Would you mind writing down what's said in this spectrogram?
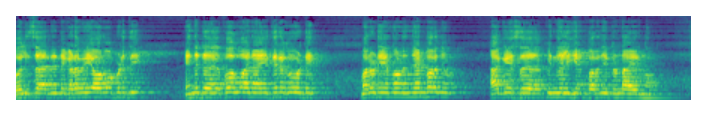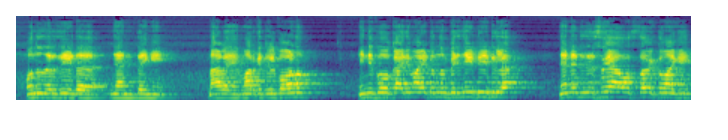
പോലീസുകാരൻ എന്റെ കടമയെ ഓർമ്മപ്പെടുത്തി. എന്നിട്ട് പോകുവാനായി തിരക്ക് കൂട്ടി മറുപടി എന്നോണം ഞാൻ പറഞ്ഞു ആ കേസ് പിൻവലിക്കാൻ പറഞ്ഞിട്ടുണ്ടായിരുന്നു. ഒന്ന് നിർത്തിയിട്ട് ഞാൻ തേങ്ങി. നാളെ മാർക്കറ്റിൽ പോകണം. ഇന്നിപ്പോ കാര്യമായിട്ടൊന്നും പിരിഞ്ഞു കിട്ടിയിട്ടില്ല. ഞാൻ എന്റെ നിസ്സഹാവസ്ഥ വ്യക്തമാക്കി.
